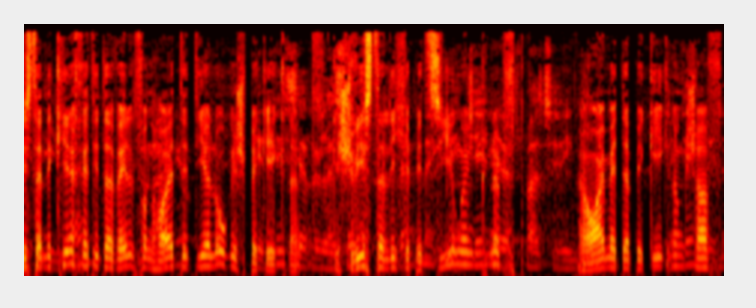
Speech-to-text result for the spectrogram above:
ist eine Kirche, die der Welt von heute dialogisch begegnet, geschwisterliche Beziehungen knüpft, Räume der Begegnung schafft,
